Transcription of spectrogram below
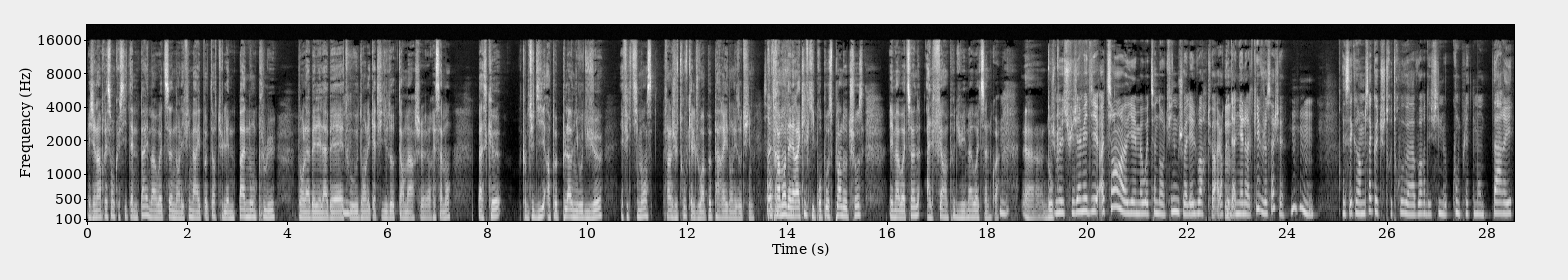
Mais j'ai l'impression que si t'aimes pas Emma Watson dans les films Harry Potter, tu l'aimes pas non plus dans La Belle et la Bête Mm. ou dans Les Quatre filles du Docteur March euh, récemment, parce que, comme tu dis, un peu plat au niveau du jeu. Effectivement, enfin, je trouve qu'elle joue un peu pareil dans les autres films. Contrairement à Daniel Radcliffe qui propose plein d'autres choses, Emma Watson, elle fait un peu du Emma Watson, quoi. Mm. Euh, donc, Je me suis jamais dit, ah tiens, il y a Emma Watson dans le film, je vais aller le voir, tu vois. Alors que Mm. Daniel Radcliffe, je sais, je hum. Et c'est comme ça que tu te retrouves à avoir des films complètement barrés,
